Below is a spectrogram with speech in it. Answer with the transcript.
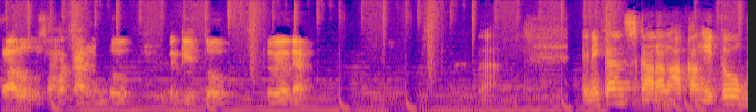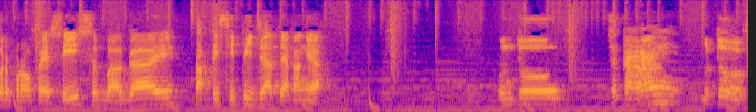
selalu usahakan untuk begitu Wildan. Nah, ini kan sekarang hmm. Akang itu berprofesi sebagai praktisi pijat ya Kang ya? Untuk sekarang betul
